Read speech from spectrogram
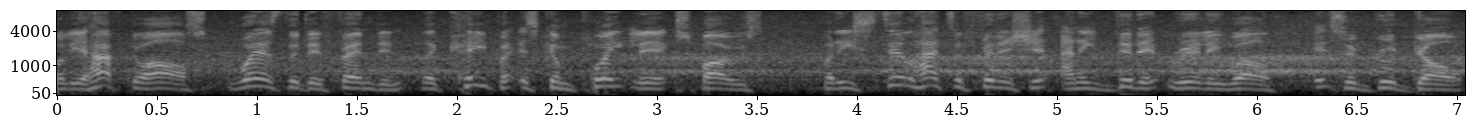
Well, you have to ask, where's the defending? The keeper is completely exposed, but he still had to finish it, and he did it really well. It's a good goal.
